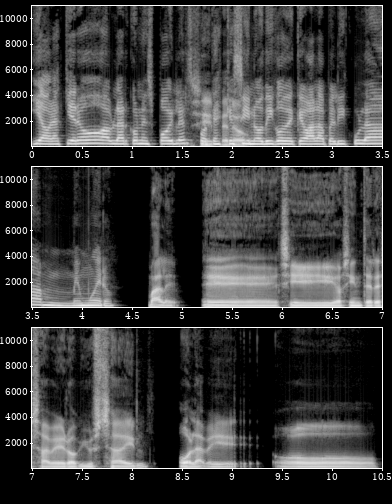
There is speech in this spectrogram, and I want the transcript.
Y ahora quiero hablar con spoilers, Sí, porque es que si no digo de qué va la película, me muero. Vale, eh, si os interesa ver Obvious Child, o la ve. O.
